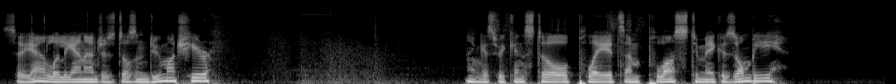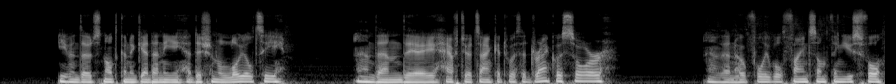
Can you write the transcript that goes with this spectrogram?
So yeah, Liliana just doesn't do much here. I guess we can still play it and plus to make a zombie. Even though it's not going to get any additional loyalty. And then they have to attack it with a Dracosaur. And then hopefully we'll find something useful.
